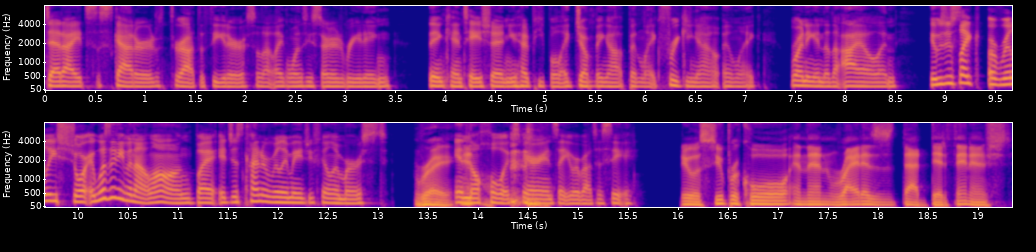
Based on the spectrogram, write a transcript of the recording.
deadites scattered throughout the theater, so that like once he started reading the incantation, you had people like jumping up and like freaking out and like running into the aisle, and it was just like a really short. It wasn't even that long, but it just kind of really made you feel immersed Right. in And- the whole experience that you were about to see. it was super cool and then right as that bit finished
